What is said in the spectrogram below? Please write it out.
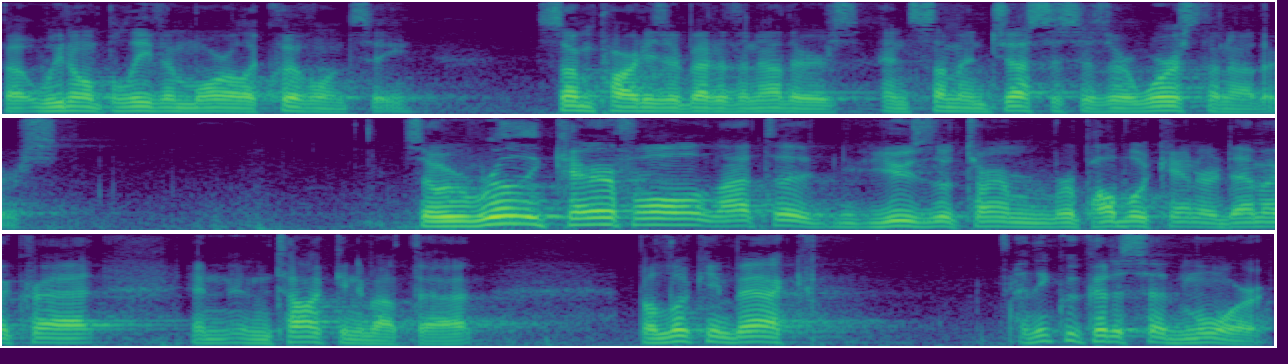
But we don't believe in moral equivalency. Some parties are better than others, and some injustices are worse than others. So we're really careful not to use the term Republican or Democrat in, in talking about that. But looking back, I think we could have said more.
